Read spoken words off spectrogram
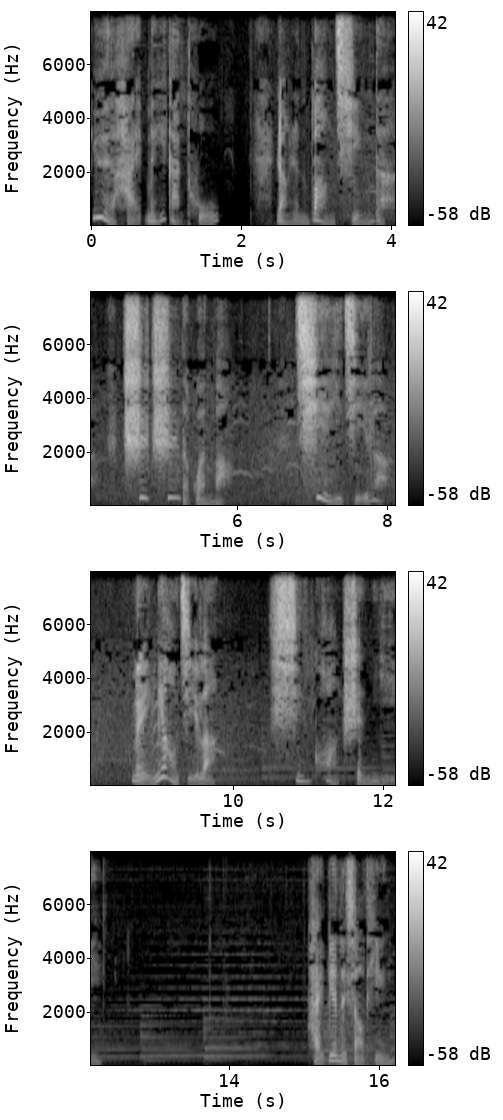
月海美感图，让人忘情的、痴痴的观望。惬意极了，美妙极了，心旷神怡。海边的小亭，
